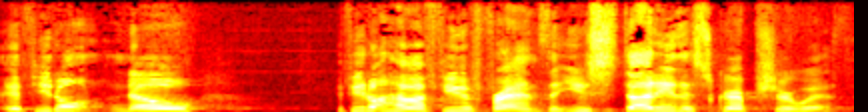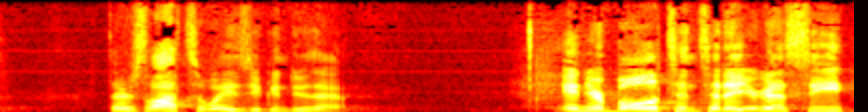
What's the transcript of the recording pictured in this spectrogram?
if you don't know if you don't have a few friends that you study the scripture with, there's lots of ways you can do that. In your bulletin today, you're going to see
